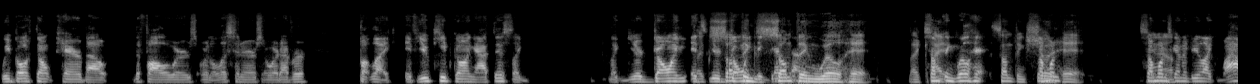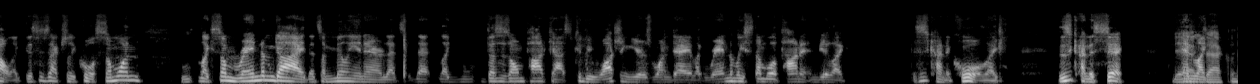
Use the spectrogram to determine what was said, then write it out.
we both don't care about the followers or the listeners or whatever but like if you keep going at this like like you're going it's Like you're going to something will hit. Like I- something will hit something should someone- hit. someone's know? gonna be like, wow, like this is actually cool. Someone like some random guy that's a millionaire that's that like does his own podcast could be watching yours one day, like randomly stumble upon it and be like, this is kind of cool. Like this is kind of sick. Yeah, and like exactly.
